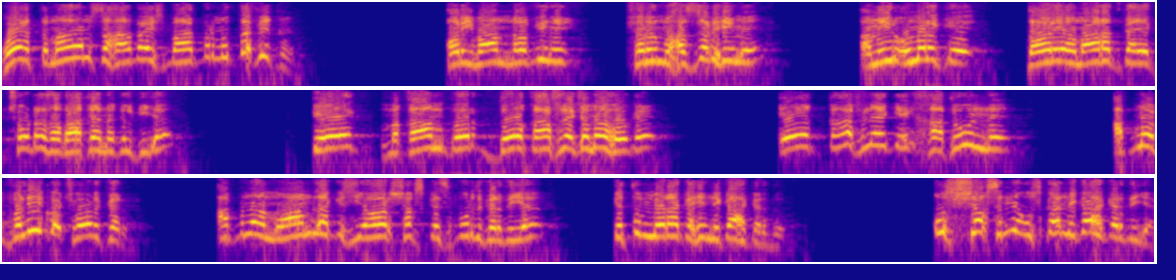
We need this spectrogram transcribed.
وہ تمام صحابہ اس بات پر متفق ہیں۔ اور امام نوبی نے شر المحذب ہی میں امیر عمر کے دور عمارت کا ایک چھوٹا سا واقعہ نقل کیا کہ ایک مقام پر دو قافلے جمع ہو گئے۔ ایک قافلے کے ایک خاتون نے اپنے ولی کو چھوڑ کر اپنا معاملہ کسی اور شخص کے سپرد کر دیا کہ تم میرا کہیں نکاح کر دو۔ اس شخص نے اس کا نکاح کر دیا۔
